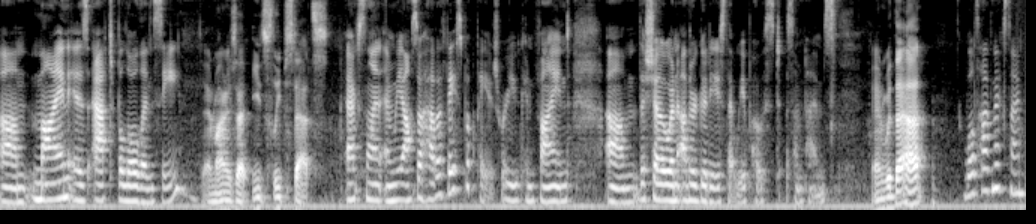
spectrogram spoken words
Um, mine is at BelowLNC. And mine is at Eat Sleep Stats. Excellent. And we also have a Facebook page where you can find um, the show and other goodies that we post sometimes. And with that, We'll talk next time.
